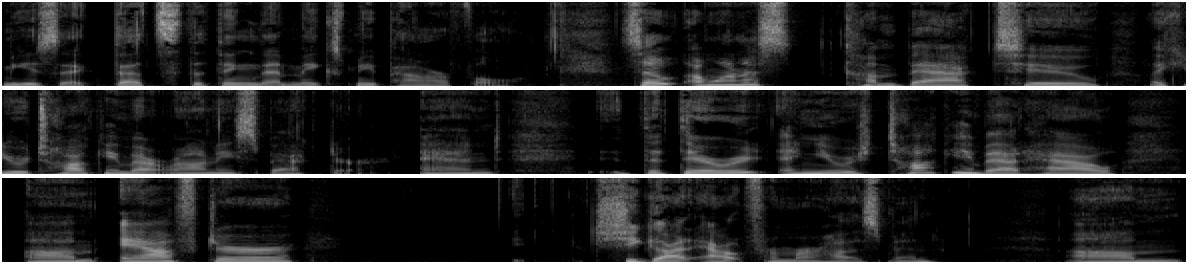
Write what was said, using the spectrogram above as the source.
music that's the thing that makes me powerful. So I want to come back to like you were talking about Ronnie Spector and that there were and you were talking about how um, after she got out from her husband um,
